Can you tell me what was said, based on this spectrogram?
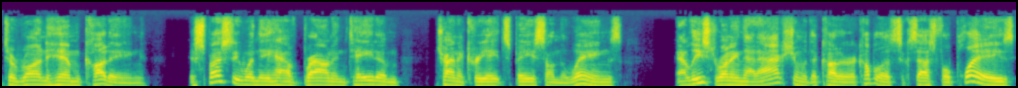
to run him cutting, especially when they have Brown and Tatum trying to create space on the wings. At least running that action with the cutter, a couple of successful plays,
